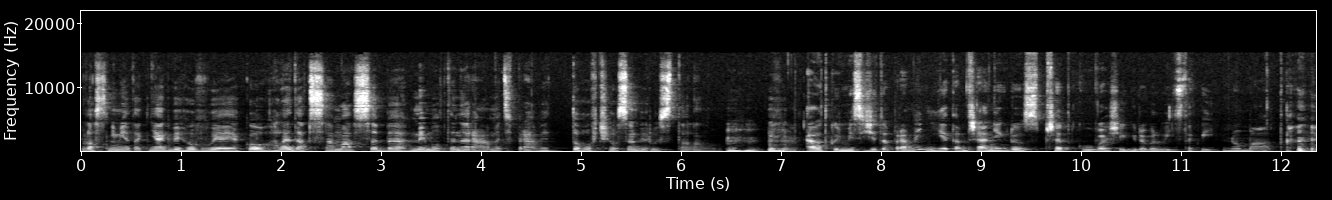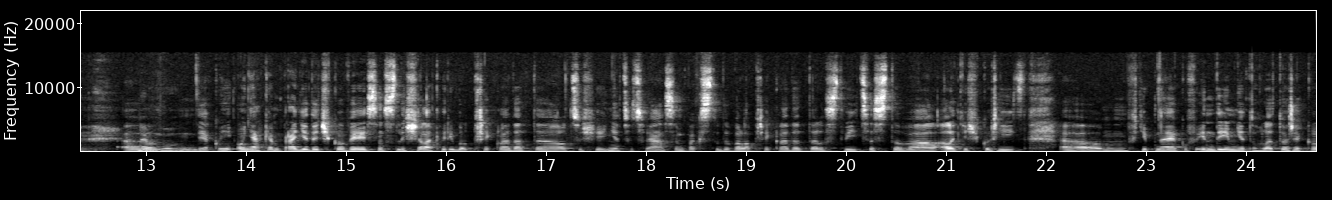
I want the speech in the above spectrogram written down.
vlastně mě tak nějak vyhovuje jako hledat sama sebe mimo ten rámec právě toho, v čeho jsem vyrůstala. Mm-hmm. A odkud myslíš, že to pramení? Je tam třeba někdo z předků vašich, kdo byl víc takový nomád? Nebo... Um, jako o nějakém pradědečkovi jsem slyšela, který byl překladatel, což je něco, co já jsem pak studovala překladatelství, cestoval, ale těžko říct. Um, vtipné jako v Indii mě tohle to řekl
